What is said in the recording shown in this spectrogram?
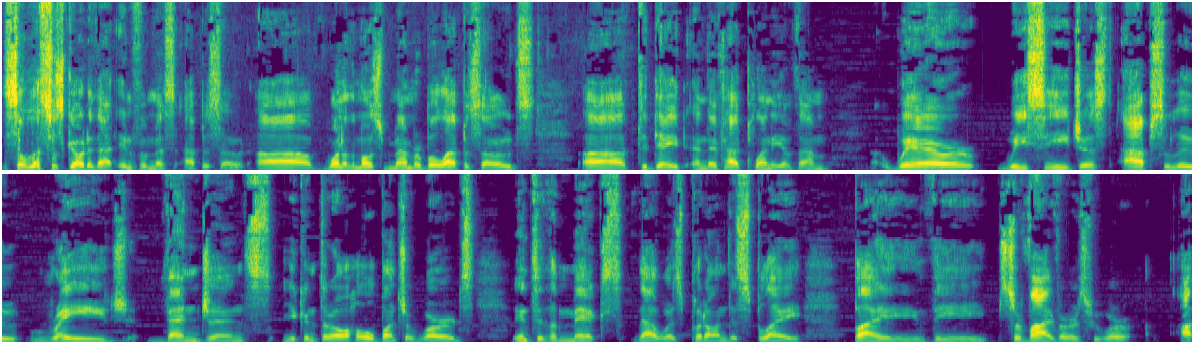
so let's just go to that infamous episode. Uh, one of the most memorable episodes uh, to date, and they've had plenty of them, where we see just absolute rage, vengeance. You can throw a whole bunch of words into the mix that was put on display by the survivors who were uh,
